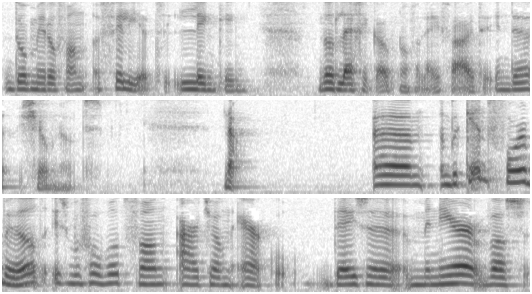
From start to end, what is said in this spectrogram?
door middel van affiliate linking. Dat leg ik ook nog wel even uit in de show notes. Nou, um, een bekend voorbeeld is bijvoorbeeld van Aart-Jan Erkel. Deze meneer was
